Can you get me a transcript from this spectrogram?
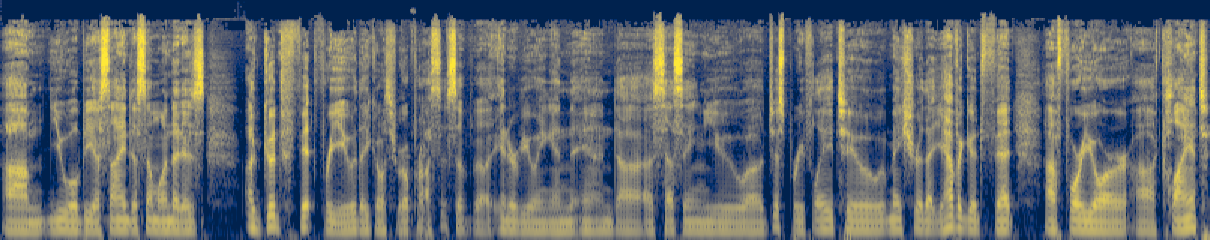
Um, you will be assigned to someone that is a good fit for you. They go through a process of uh, interviewing and and uh, assessing you uh, just briefly to make sure that you have a good fit uh, for your uh, client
